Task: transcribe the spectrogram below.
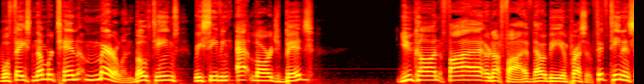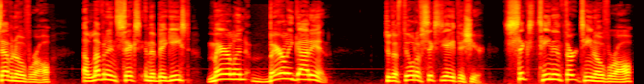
will face number 10 Maryland, both teams receiving at large bids. UConn five or not five, that would be impressive. 15 and 7 overall, 11 and 6 in the Big East. Maryland barely got in to the field of 68 this year. 16 and 13 overall,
